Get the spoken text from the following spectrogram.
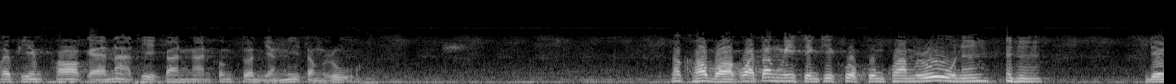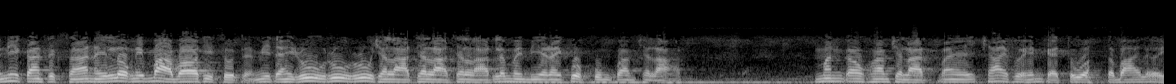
และเพียงพอแก่หน้าที่การงานของตนอย่างนี้ต้องรู้ แล้วขอบอกว่าต้องมีสิ่งที่ควบคุมความรู้นะ เดี๋ยวนี้การศึกษาในโลกนี้บ้าบอที่สุด มีแต่ให้รู้รู้รู้ฉลาดฉลาดฉลาด แล้วไม่มีอะไรควบคุมความฉลาด มันก็เอาความฉลาดไปใช้เพื่อเห็นแก่ตัวสบายเลย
